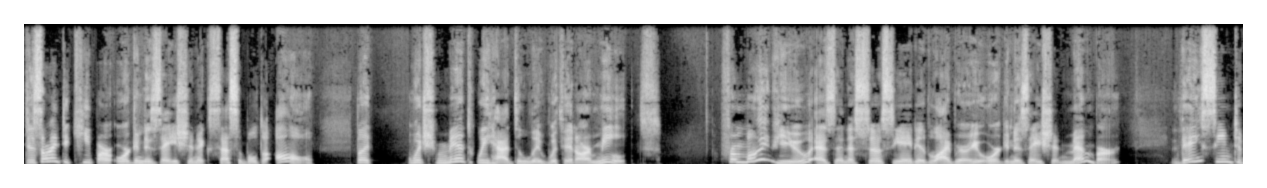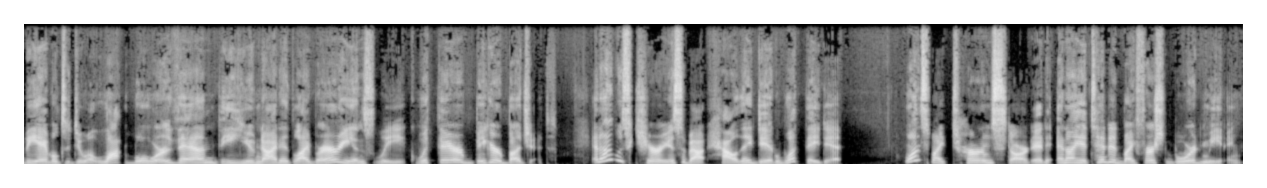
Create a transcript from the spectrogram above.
designed to keep our organization accessible to all, but which meant we had to live within our means. From my view as an Associated Library Organization member, they seem to be able to do a lot more than the United Librarians League with their bigger budget and I was curious about how they did what they did. Once my term started and I attended my first board meeting,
